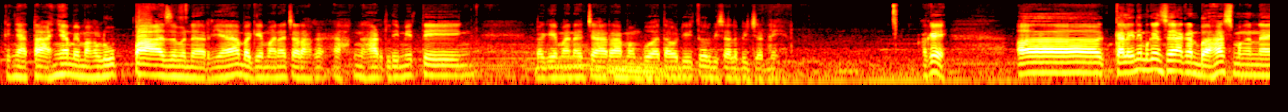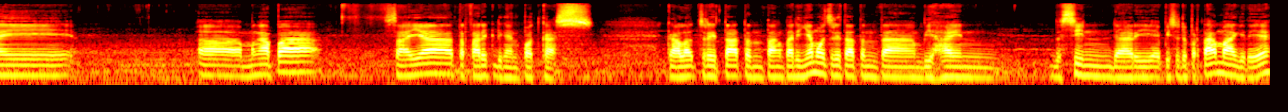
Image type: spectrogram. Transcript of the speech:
kenyataannya memang lupa sebenarnya bagaimana cara nge-hard limiting bagaimana cara membuat audio itu bisa lebih jernih. Oke, uh, kali ini mungkin saya akan bahas mengenai uh, mengapa saya tertarik dengan podcast. Kalau cerita tentang tadinya mau cerita tentang behind the scene dari episode pertama gitu ya.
